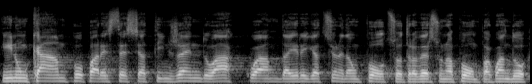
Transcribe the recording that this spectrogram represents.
in un campo, pare stesse attingendo acqua da irrigazione da un pozzo attraverso una pompa. Quando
